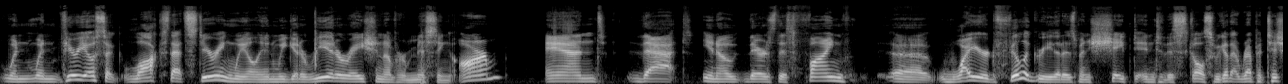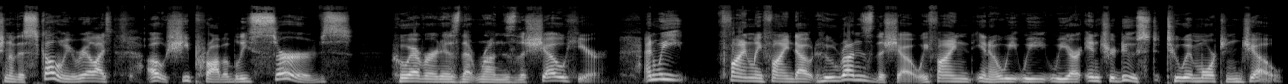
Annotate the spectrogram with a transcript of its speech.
when when Furiosa locks that steering wheel in, we get a reiteration of her missing arm, and that you know there's this fine uh, wired filigree that has been shaped into this skull. So we got that repetition of this skull, and we realize, oh, she probably serves whoever it is that runs the show here. And we finally find out who runs the show. We find, you know, we, we, we are introduced to Immortan Joe.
